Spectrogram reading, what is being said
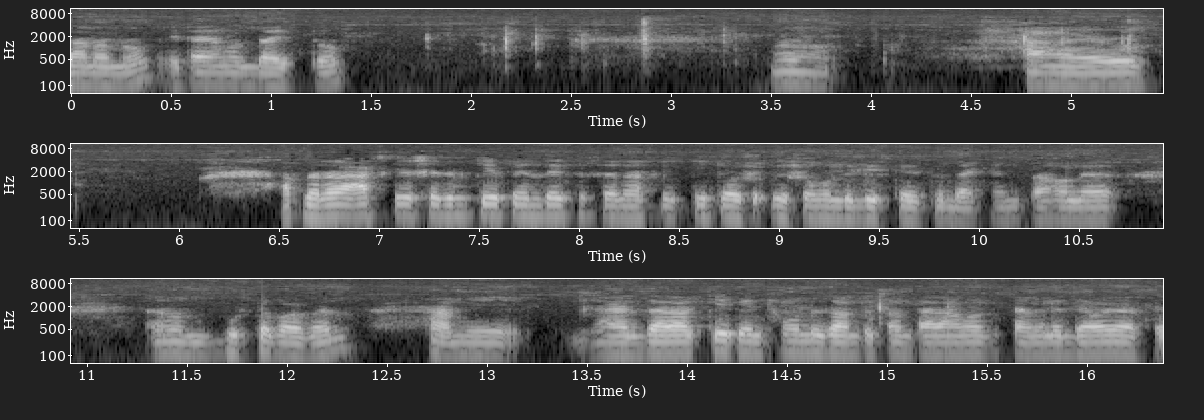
জানানো, এটাই আমার দায়িত্ব। আর আপনারা আজকে সেদিন কে পেন দেখেছেন, আজকে কিটো এই সম্বন্ধে বিস্তারিত দেখেন, তাহলে বুঝতে পারবেন। আমি আর যারা কে পেন সম্বন্ধে জানতে চান, তারা আমার চ্যানেলে দেওয়াই আছে।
